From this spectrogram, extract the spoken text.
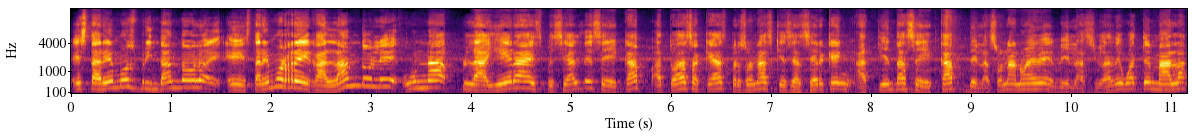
estaremos brindando, eh, estaremos regalándole una playera especial de CECAP a todas aquellas personas que se acerquen a tienda CECAP de la zona 9 de la ciudad de Guatemala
